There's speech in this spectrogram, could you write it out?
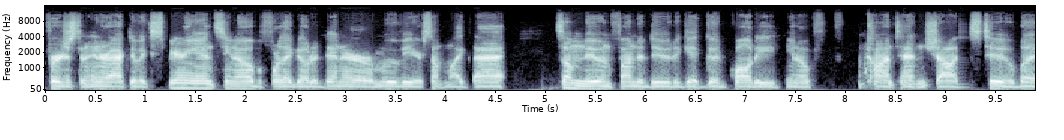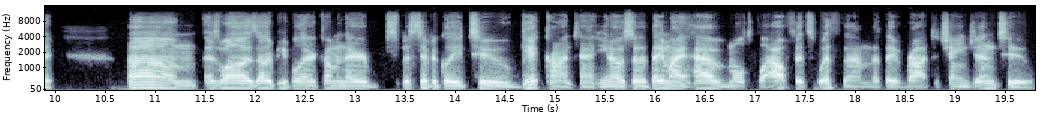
for just an interactive experience you know before they go to dinner or a movie or something like that something new and fun to do to get good quality you know content and shots too. But um as well as other people that are coming there specifically to get content you know so that they might have multiple outfits with them that they've brought to change into.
